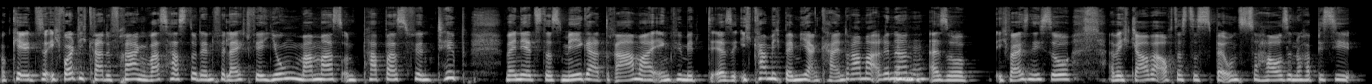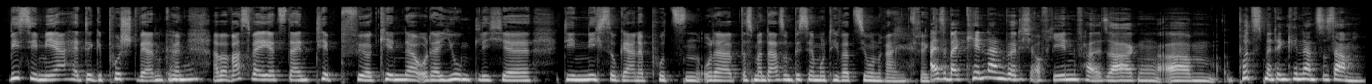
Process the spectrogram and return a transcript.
Okay, so ich wollte dich gerade fragen, was hast du denn vielleicht für jungen Mamas und Papas für einen Tipp, wenn jetzt das Mega-Drama irgendwie mit, also ich kann mich bei mir an kein Drama erinnern, Mhm. also ich weiß nicht so, aber ich glaube auch, dass das bei uns zu Hause noch ein bisschen, bisschen mehr hätte gepusht werden können. Mhm. Aber was wäre jetzt dein Tipp für Kinder oder Jugendliche, die nicht so gerne putzen oder dass man da so ein bisschen Motivation reinkriegt? Also bei Kindern würde ich auf jeden Fall sagen, ähm, putzt mit den Kindern zusammen.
